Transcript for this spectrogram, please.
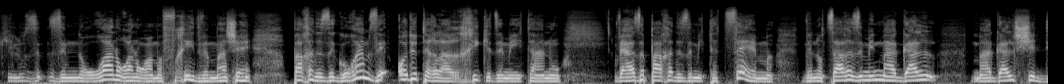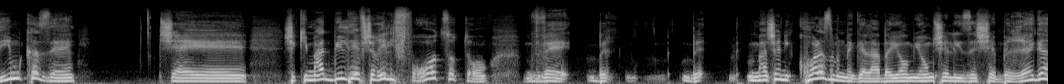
כאילו זה, זה נורא נורא נורא מפחיד, ומה שפחד הזה גורם זה עוד יותר להרחיק את זה מאיתנו. ואז הפחד הזה מתעצם, ונוצר איזה מין מעגל, מעגל שדים כזה, ש... שכמעט בלתי אפשרי לפרוץ אותו, ומה שאני כל הזמן מגלה ביום יום שלי זה שברגע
